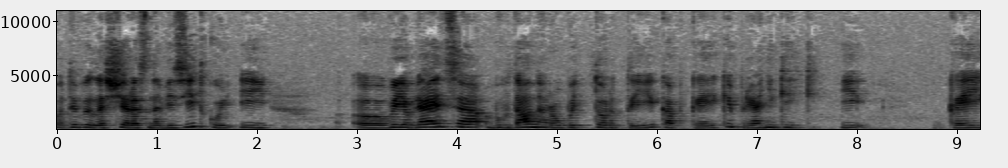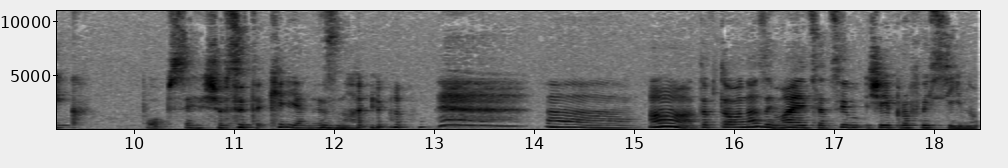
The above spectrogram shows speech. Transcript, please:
Подивилася ще раз на візитку і виявляється, Богдана робить торти, капкейки, пряники і кейк попси. Що це таке, я не знаю. А, а, тобто вона займається цим ще й професійно.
